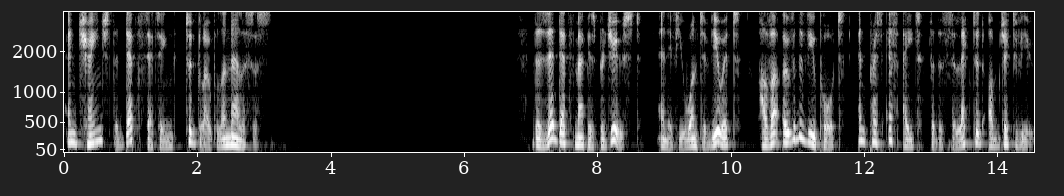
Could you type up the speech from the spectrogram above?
and change the depth setting to global analysis. The Z-depth map is produced, and if you want to view it, hover over the viewport and press F8 for the selected object view.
